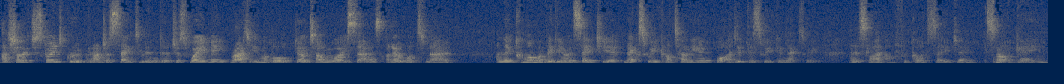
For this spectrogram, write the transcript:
And shall I just go into group and I'll just say to Linda, just weigh me, write it in my book, don't tell me what it says, I don't want to know and then come on my video and say to you, next week I'll tell you what I did this week and next week. And it's like, oh, for God's sake, Jane, it's not a game.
